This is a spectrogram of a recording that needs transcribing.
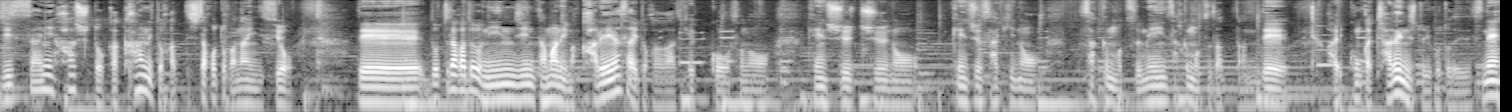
実際にハッシュとか管理とかってしたことがないんですよ。でどちらかというと人参玉ねぎ、まあ、カレー野菜とかが結構その研修中の研修先の作物メイン作物だったんで、はい、今回チャレンジということでですね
